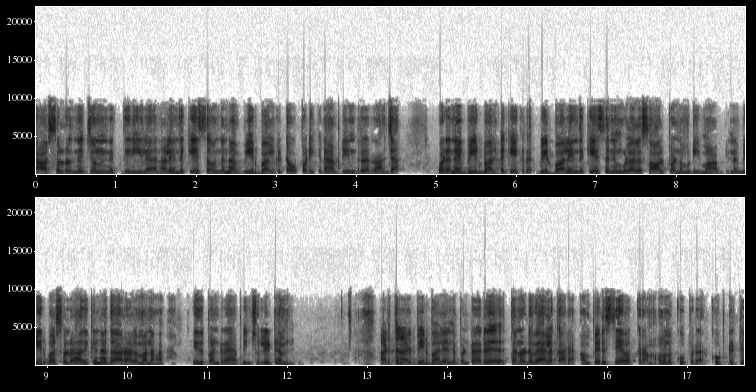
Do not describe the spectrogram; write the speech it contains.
யார் சொல்றது? நெஜம்னு எனக்கு தெரியல. அதனால இந்த கேஸை வந்து நான் பீர்பால் கிட்ட ஒப்படைக்கிறேன் அப்படின்ற ராஜா. உடனே பீர்பால்கிட்ட கேட்குறாரு பீர்பால் இந்த கேஸை உங்களால சால்வ் பண்ண முடியுமா? அப்படின்னா பீர்பால் சொல்ற அதுக்கு நான் தாராளமா நான் இது பண்றேன் அப்படின்னு சொல்லிட்டு அடுத்த நாள் பீர்பால் என்ன பண்றாரு? தன்னோட வேலைக்காரன் அவன் பேரு சேவக்ராம் அவனை கூப்பிடுறாரு. கூப்பிட்டுட்டு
